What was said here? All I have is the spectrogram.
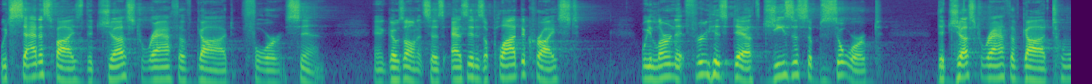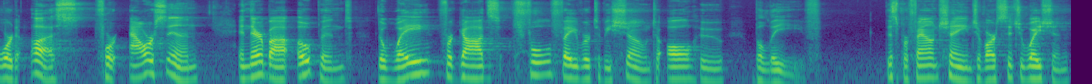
which satisfies the just wrath of God for sin. And it goes on, it says, As it is applied to Christ, we learn that through his death, Jesus absorbed the just wrath of God toward us for our sin and thereby opened the way for God's full favor to be shown to all who believe. This profound change of our situation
